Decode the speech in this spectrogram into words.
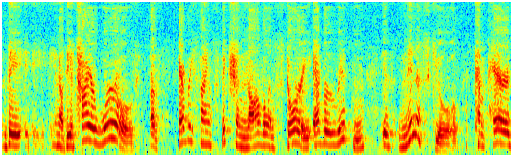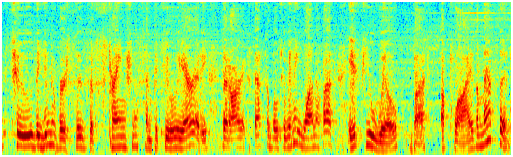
the, you know, the entire world of every science fiction novel and story ever written is minuscule compared to the universes of strangeness and peculiarity that are accessible to any one of us, if you will but apply the method.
